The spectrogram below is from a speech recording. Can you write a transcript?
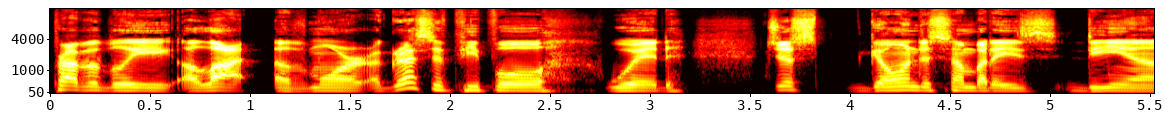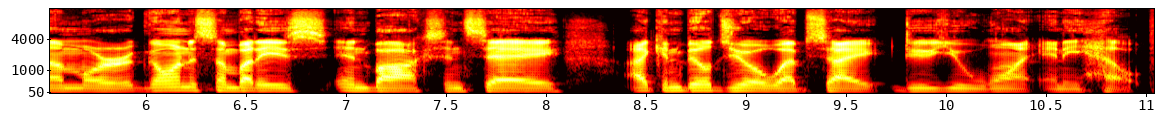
probably a lot of more aggressive people would just go into somebody's DM or go into somebody's inbox and say, I can build you a website. Do you want any help?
